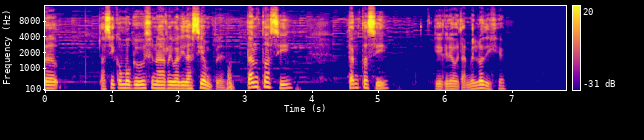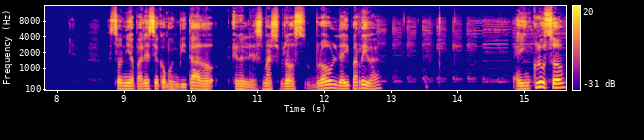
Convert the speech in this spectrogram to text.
eh, así como que hubiese una rivalidad siempre. Tanto así tanto así, que creo que también lo dije, Sony aparece como invitado en el Smash Bros. Brawl de ahí para arriba. E incluso,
